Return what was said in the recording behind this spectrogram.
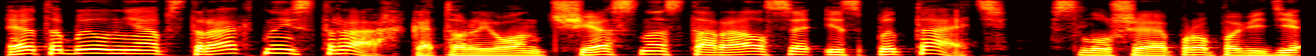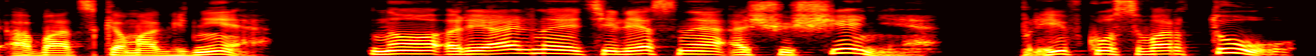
Это был не абстрактный страх, который он честно старался испытать, слушая проповеди об адском огне. Но реальное телесное ощущение, привкус во рту,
